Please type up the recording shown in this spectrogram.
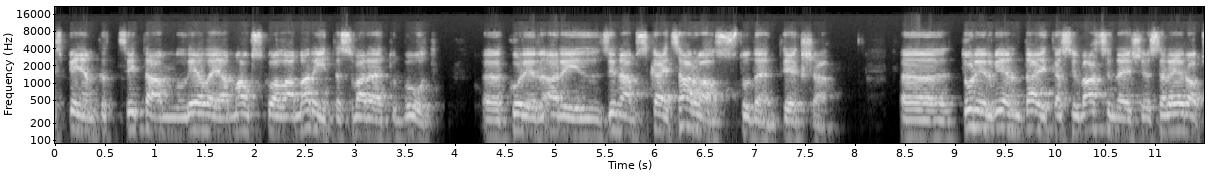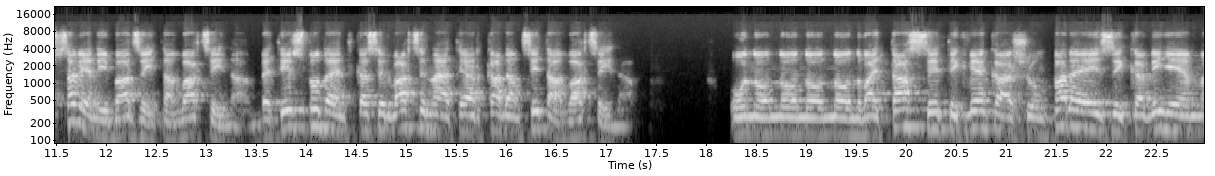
es pieņemu, ka citām lielajām augstskolām arī tas varētu būt, eh, kur ir arī zināms skaits ārvalstu studentu iekšā. Eh, tur ir viena daļa, kas ir vakcinējušies ar Eiropas Savienību atzītām vakcīnām, bet ir studenti, kas ir vakcinēti ar kādām citām vakcīnām. Un, un, un, un, un vai tas ir tik vienkārši un pareizi, ka viņiem,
